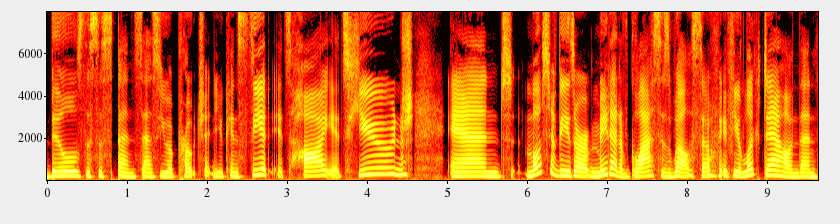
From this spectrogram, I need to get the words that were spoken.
builds the suspense as you approach it. You can see it, it's high, it's huge. And most of these are made out of glass as well. So if you look down, then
